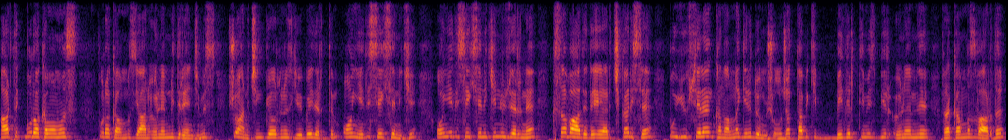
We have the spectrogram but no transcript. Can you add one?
Artık bu rakamımız bu rakamımız yani önemli direncimiz şu an için gördüğünüz gibi belirttim 17.82. 17.82'nin üzerine kısa vadede eğer çıkar ise bu yükselen kanalına geri dönmüş olacak. Tabii ki belirttiğimiz bir önemli rakamımız vardı.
